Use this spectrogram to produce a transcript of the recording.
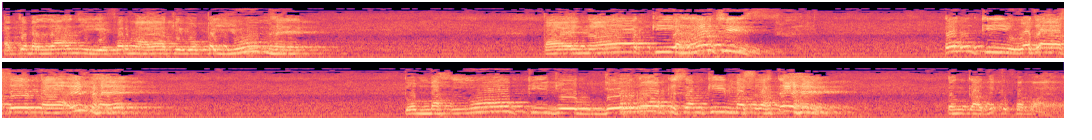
اب جب اللہ نے یہ فرمایا کہ وہ قیوم ہے کائنات کی ہر چیز ان کی وجہ سے قائم ہے، تو مخلوق کی جو دونوں قسم کی مسلحتیں ہیں، ان کا ذکر فرمایا۔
